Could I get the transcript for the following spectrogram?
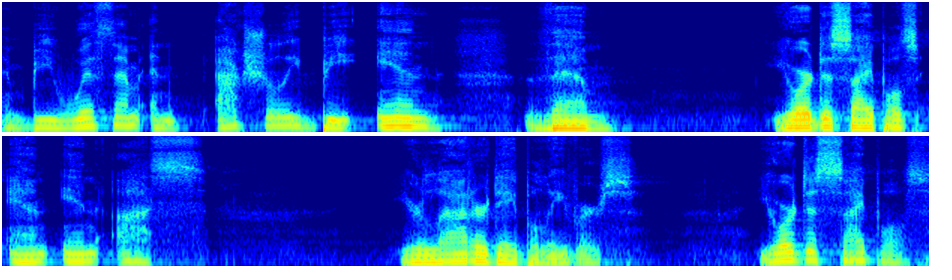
and be with them and actually be in them, your disciples, and in us, your latter day believers your disciples,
